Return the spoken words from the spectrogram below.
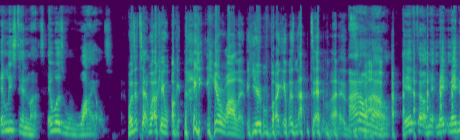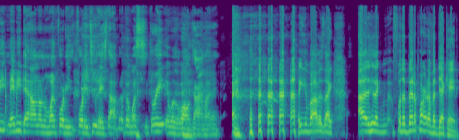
at least ten months. It was wild. Was it ten? Well, okay, okay. Your wallet. Your fuck. It was not ten months. I don't know. It felt maybe maybe maybe down on 140 42 they stopped, but up at 163 it was a long time, honey. Your mom is like, Uh, he's like for the better part of a decade,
